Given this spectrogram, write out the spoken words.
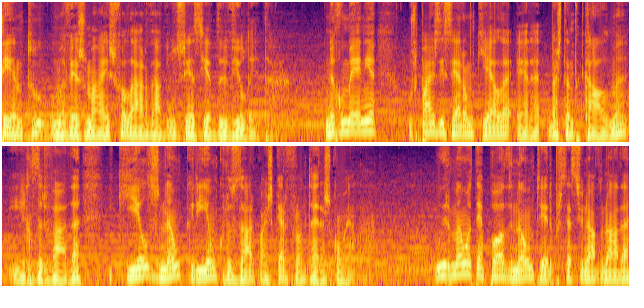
Tento, uma vez mais, falar da adolescência de Violeta. Na Roménia, os pais disseram-me que ela era bastante calma e reservada e que eles não queriam cruzar quaisquer fronteiras com ela. O irmão até pode não ter percepcionado nada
